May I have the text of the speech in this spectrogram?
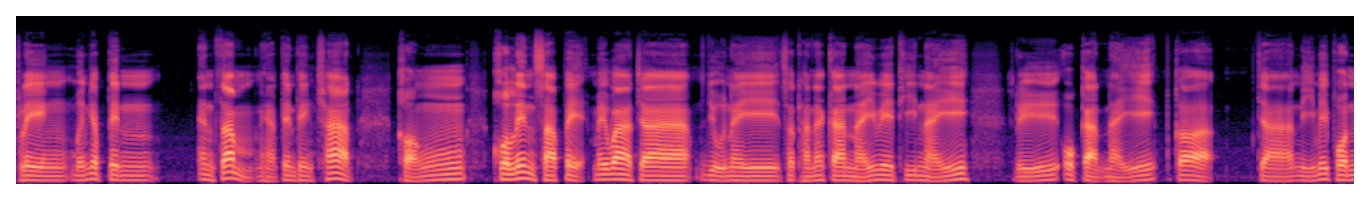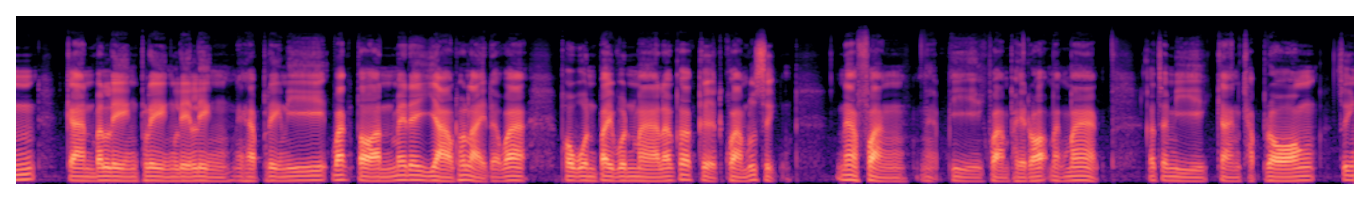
เพลงเหมือนกับเป็นแอนซัมนะฮะเป็นเพลงชาติของโคเล่นซาเปะไม่ว่าจะอยู่ในสถานการณ์ไหนเวทีไหน หรือโอกาสไหนก็จะหนีไม่พ้นการบรรเลงเพลงเลเลงนะครับเพลงนี้วักตอนไม่ได้ยาวเท่าไหร่แต่ว่า พอวนไปวนมาแล้วก็เกิดความรู้สึกน่าฟังนะมีความไพเราะมากๆ ก็จะมีการขับร้อง ซึ่ง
